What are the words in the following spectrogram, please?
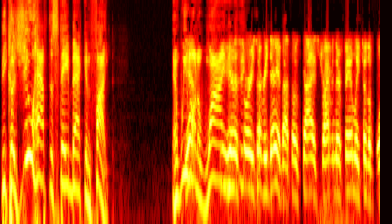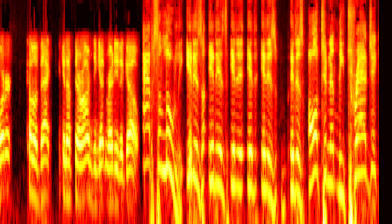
because you have to stay back and fight. And we Yeah. want to whine. You hear stories every day about those guys driving their family to the border, coming back, picking up their arms, and getting ready to go. Absolutely, it is. It is. It is. It, it is. It is alternately tragic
